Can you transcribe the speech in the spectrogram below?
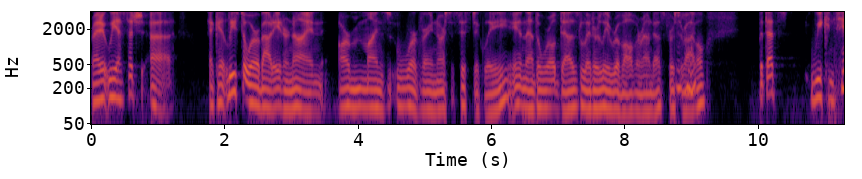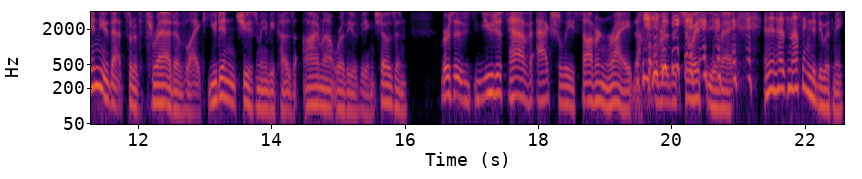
right? We have such, uh, like, at least till we're about eight or nine, our minds work very narcissistically in that the world does literally revolve around us for mm-hmm. survival. But that's we continue that sort of thread of like, you didn't choose me because I'm not worthy of being chosen, versus you just have actually sovereign right over the choice you make. And it has nothing to do with me.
